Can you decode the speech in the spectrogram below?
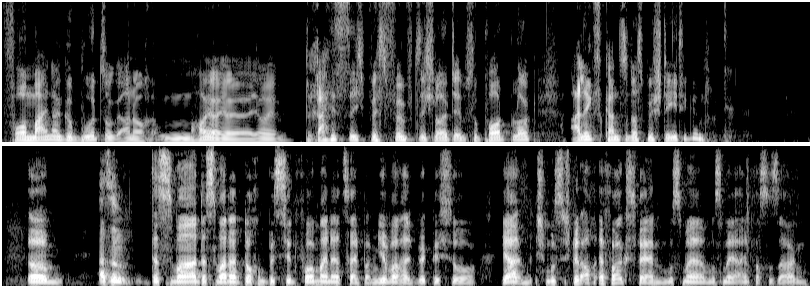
Vor meiner Geburt sogar noch. Hoi, hoi, hoi, hoi. 30 bis 50 Leute im Support-Blog. Alex, kannst du das bestätigen? Ähm, also das war, das war dann doch ein bisschen vor meiner Zeit. Bei mir war halt wirklich so, ja, ich muss, ich bin auch Erfolgsfan, muss man, muss man ja einfach so sagen.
